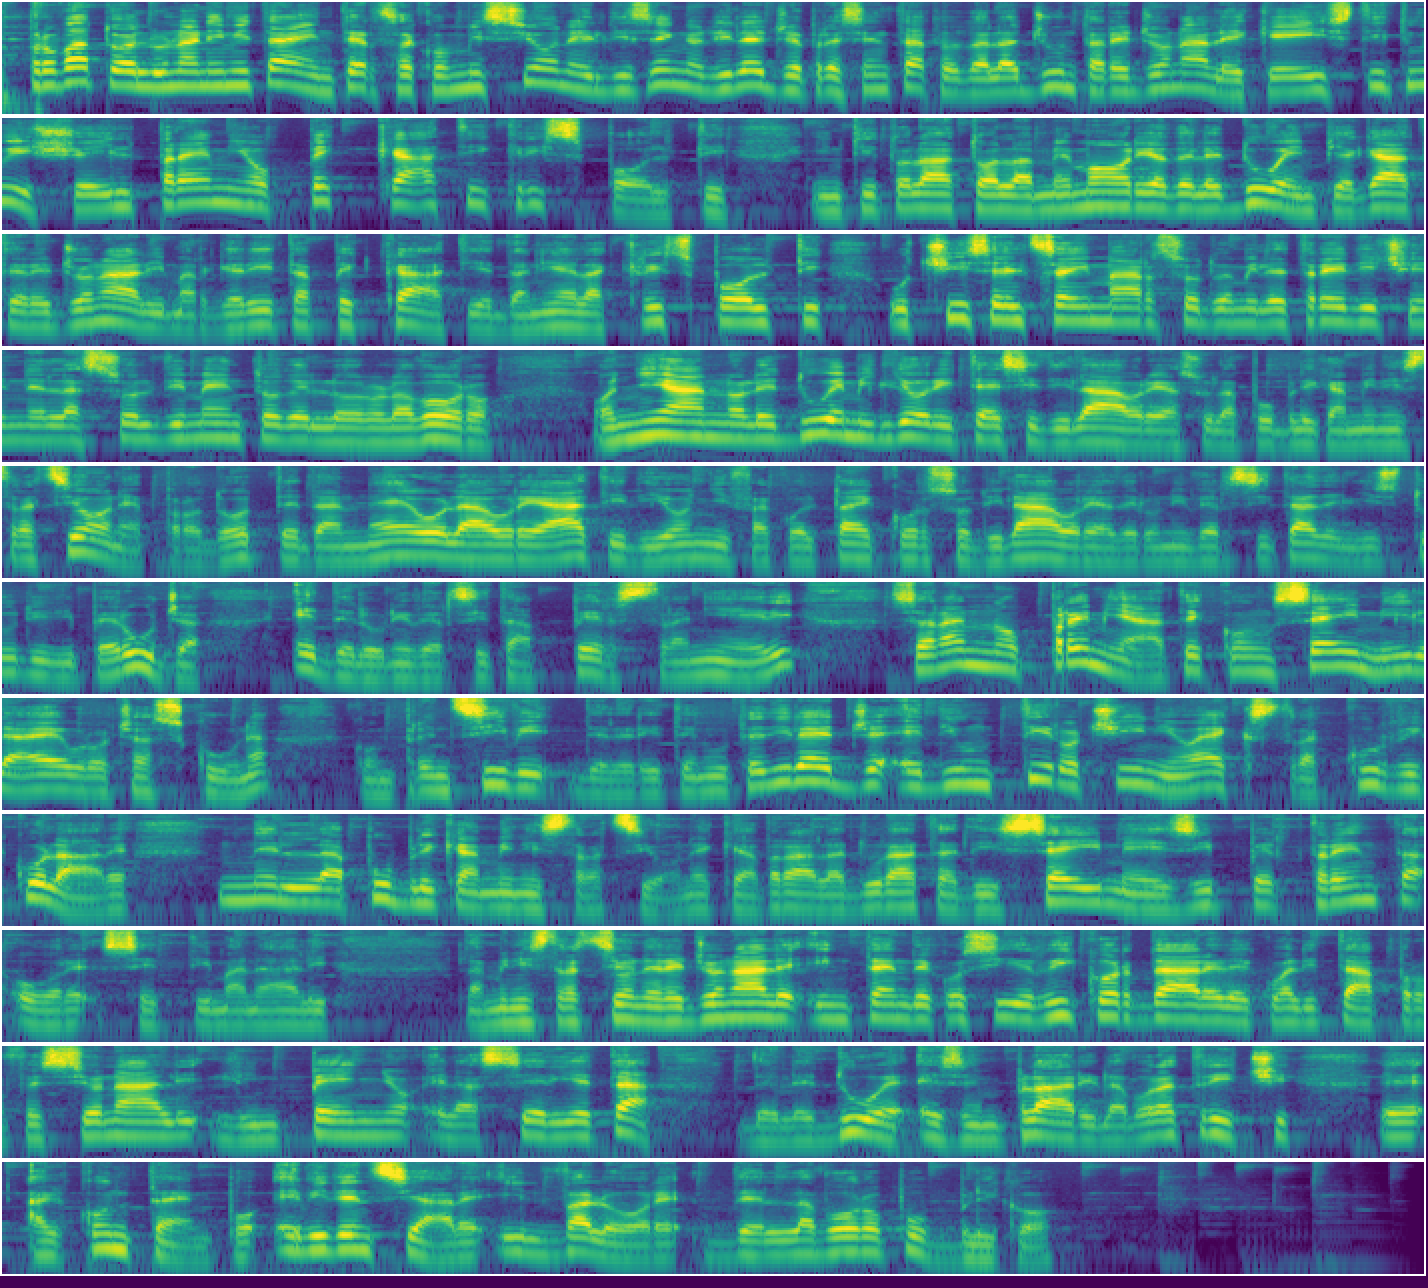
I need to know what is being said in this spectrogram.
Approvato all'unanimità in terza commissione il disegno di legge presentato dalla Giunta regionale che istituisce il premio Peccati Crispolti, intitolato alla memoria delle due impiegate regionali Margherita Peccati e Daniela Crispolti, uccise il 6 marzo 2013 nell'assolvimento del loro lavoro. Ogni anno le due migliori tesi di laurea sulla pubblica amministrazione, prodotte da neolaureati di ogni facoltà e corso di laurea dell'Università degli Studi di Perugia e dell'Università per Stranieri, saranno premiate con 6.000 euro ciascuna, comprensivi delle ritenute di legge e di un tirocinio extracurricolare nella pubblica amministrazione che avrà la durata di 6 mesi per 30 ore settimanali. L'amministrazione regionale intende così ricordare le qualità professionali, l'impegno e la serietà delle due esemplari lavoratrici e al contempo evidenziare il valore del lavoro pubblico.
